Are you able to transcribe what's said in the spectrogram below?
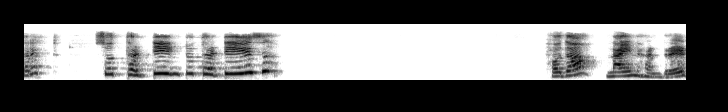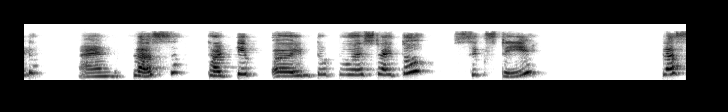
Correct so thirty into thirty is ಹೌದಾ? Nine hundred and plus thirty into two ಎಷ್ಟಾಯ್ತು? ಸಿಕ್ಸ್ಟಿ ಪ್ಲಸ್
